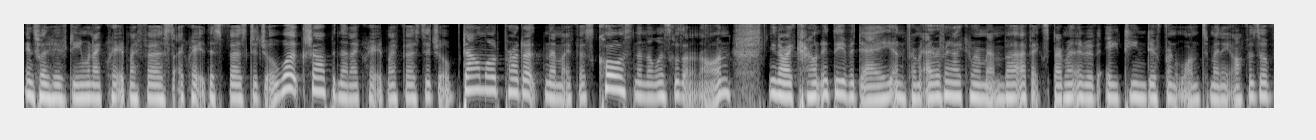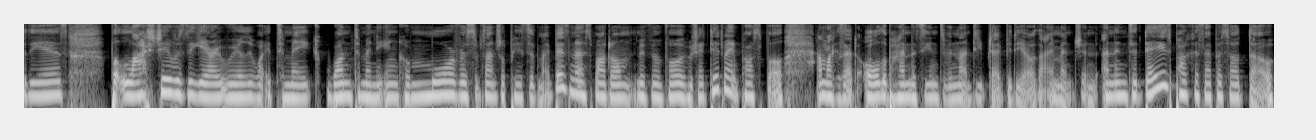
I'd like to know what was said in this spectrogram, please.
in 2015 when I created my first, I created this first digital workshop and then I created my first digital download product and then my first course and then the list goes on and on. You know, I counted the other day and from everything I can remember, I've experimented with 18 different one to many offers over the years. But last year was the year I really wanted to make one to many income more of a substantial piece of my business model moving forward, which I did make possible. And like I said, all the behind the scenes of in that deep dive video that I mentioned. And in today's podcast episode, though,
